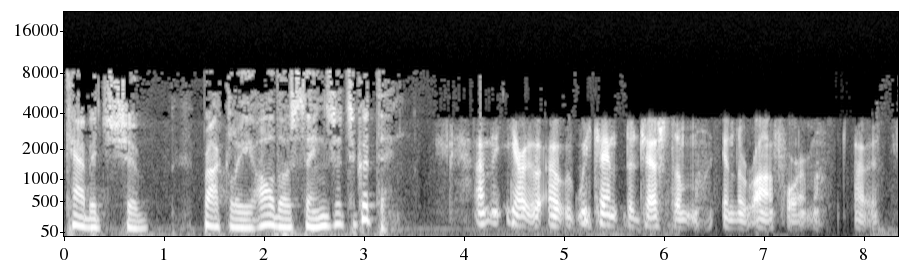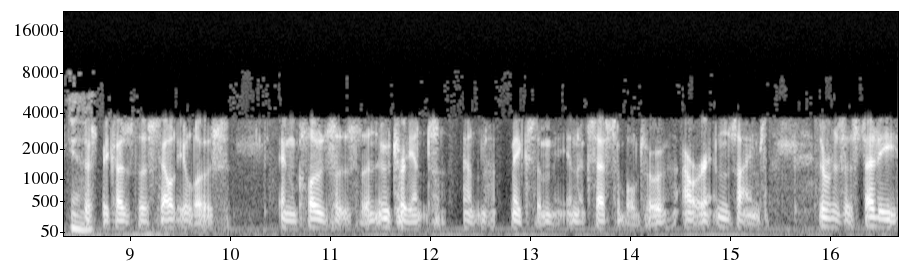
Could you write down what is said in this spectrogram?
cabbage, uh, broccoli, all those things. It's a good thing. Um, yeah, uh, we can't digest them in the raw form, uh, Yeah. just because the cellulose encloses the nutrients and makes them inaccessible to our enzymes. There was a study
